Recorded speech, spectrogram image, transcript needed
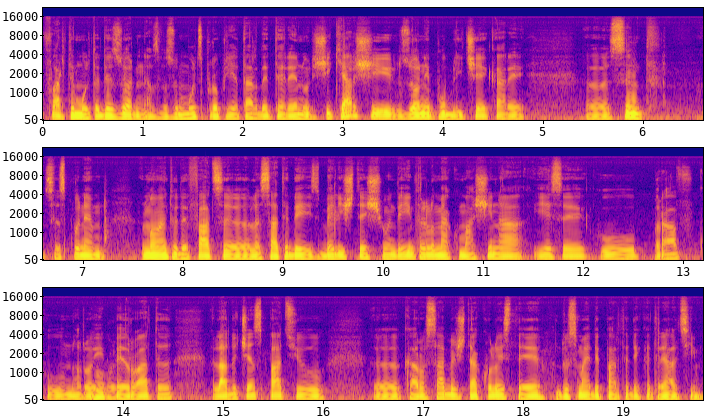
Foarte multe dezordine. Ați văzut mulți proprietari de terenuri și chiar și zone publice care uh, sunt, să spunem, în momentul de față lăsate de izbeliște și unde intră lumea cu mașina, iese cu praf, cu noroi, Noroi. pe roată, îl aduce în spațiu uh, carosabil și de acolo este dus mai departe de către alții.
